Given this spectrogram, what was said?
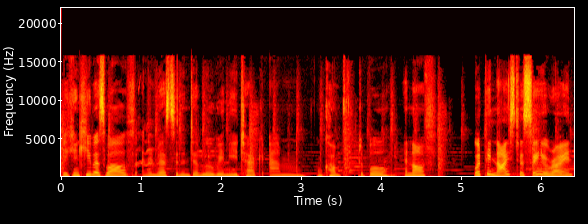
He can keep his wealth and invest it in developing new tech. I'm comfortable enough. Would be nice to see, right?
